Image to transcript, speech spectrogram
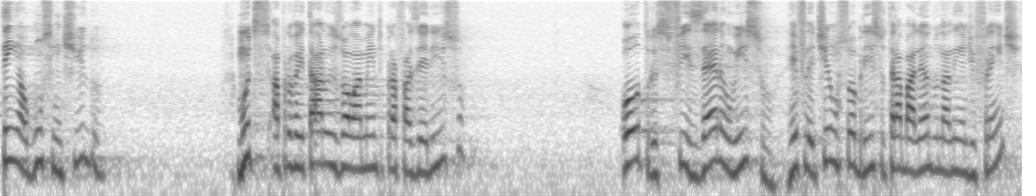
tem algum sentido? Muitos aproveitaram o isolamento para fazer isso. Outros fizeram isso, refletiram sobre isso trabalhando na linha de frente.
